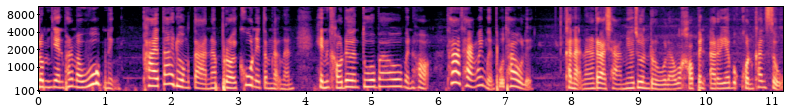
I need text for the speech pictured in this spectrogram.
ลมเย็นพัดมาวูบหนึ่ง ภายใต้ดวงตานับร้อยคู่ในตำหนักนั้น เห็นเขาเดินตัวเบาเหมือนเหาะท่าทางไม่เหมือนผู้เฒ่าเลย ขณะนั้นราชาเมียวจวนรู้แล้วว่าเขาเป็นอริยบุคคลขั้นสูง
